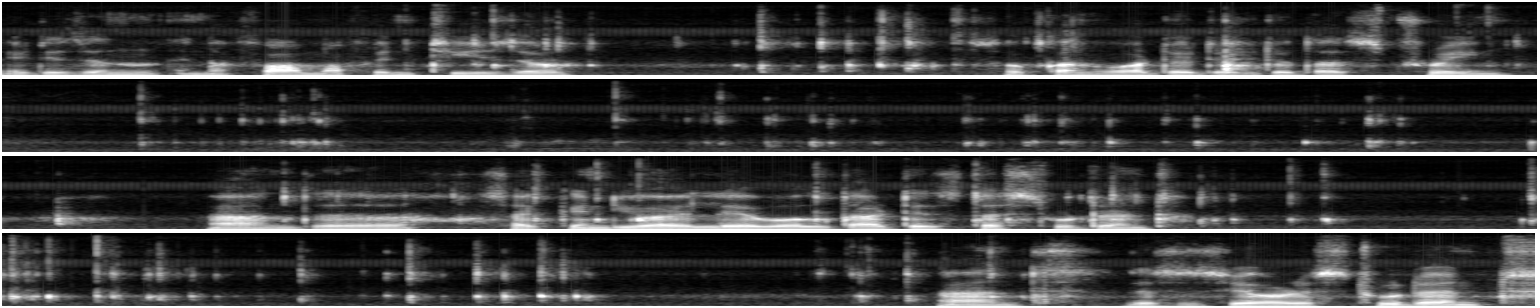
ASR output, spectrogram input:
it is in in the form of integer. So convert it into the string and the second UI label that is the student. And this is your student.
